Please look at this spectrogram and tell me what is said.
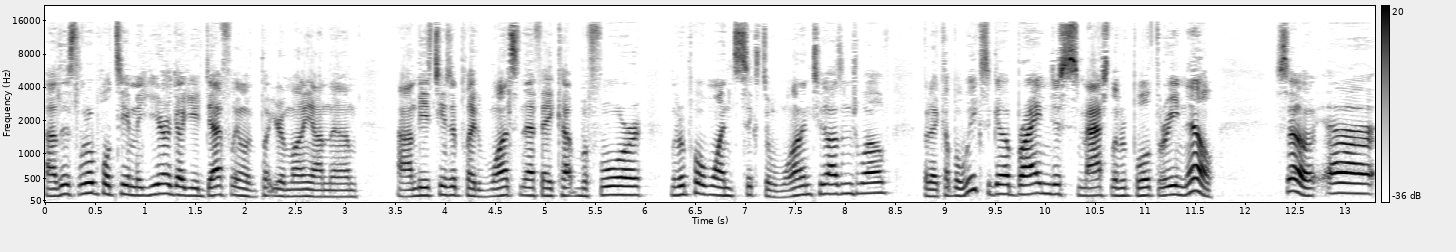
Uh, this Liverpool team a year ago, you definitely would put your money on them. Um, these teams have played once in the FA Cup before. Liverpool won six to one in 2012, but a couple weeks ago, Brighton just smashed Liverpool three 0 So, uh,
